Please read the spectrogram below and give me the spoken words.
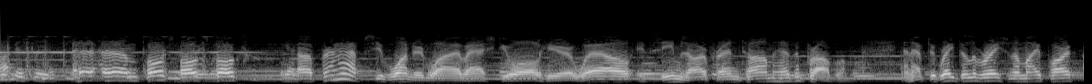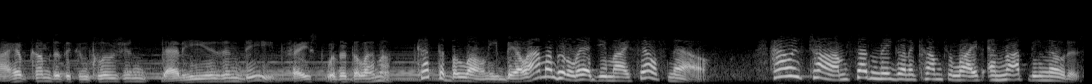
obviously. Uh, um, folks, folks, folks. Uh, perhaps you've wondered why I've asked you all here. Well, it seems our friend Tom has a problem. And after great deliberation on my part, I have come to the conclusion that he is indeed faced with a dilemma. Cut the baloney, Bill. I'm a little edgy myself now. How is Tom suddenly going to come to life and not be noticed?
